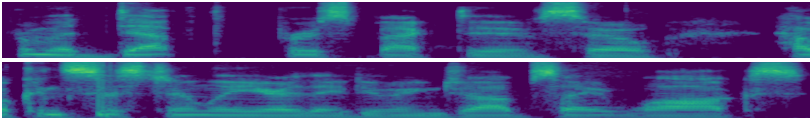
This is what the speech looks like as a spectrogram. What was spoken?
from a depth perspective, so how consistently are they doing job site walks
